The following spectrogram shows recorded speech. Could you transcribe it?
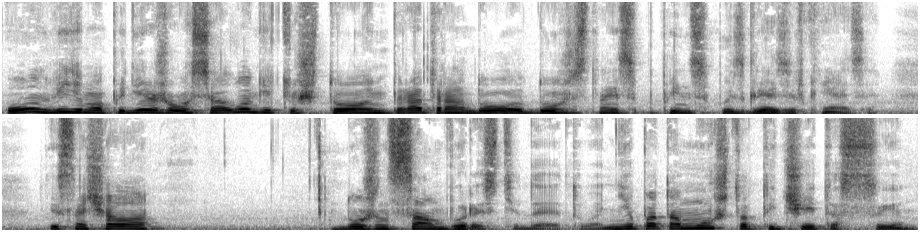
он, видимо, придерживался логики, что император должен становиться по принципу из грязи в князи. Ты сначала должен сам вырасти до этого. Не потому, что ты чей-то сын,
